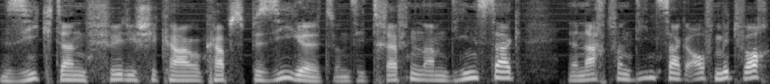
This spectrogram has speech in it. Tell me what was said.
Sieg dann für die Chicago Cubs besiegelt. Und sie treffen am Dienstag, in der Nacht von Dienstag auf Mittwoch,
